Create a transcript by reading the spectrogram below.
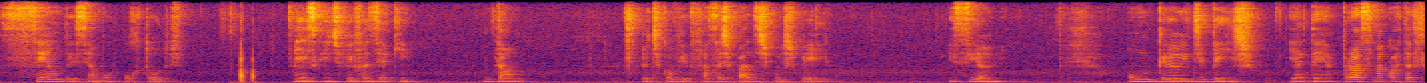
sendo esse amor por todos. É isso que a gente veio fazer aqui. Então, eu te convido, faça as pazes com o espelho e se ame. Um grande beijo e até a próxima quarta-feira.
